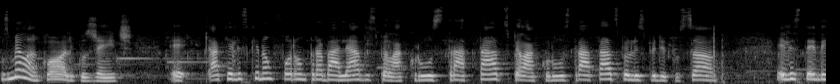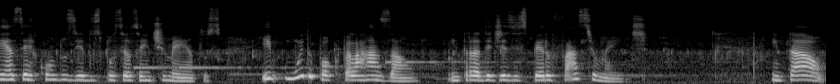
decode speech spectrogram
Os melancólicos, gente, é, aqueles que não foram trabalhados pela cruz, tratados pela cruz, tratados pelo Espírito Santo, eles tendem a ser conduzidos por seus sentimentos e muito pouco pela razão, entrando em desespero facilmente. Então,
